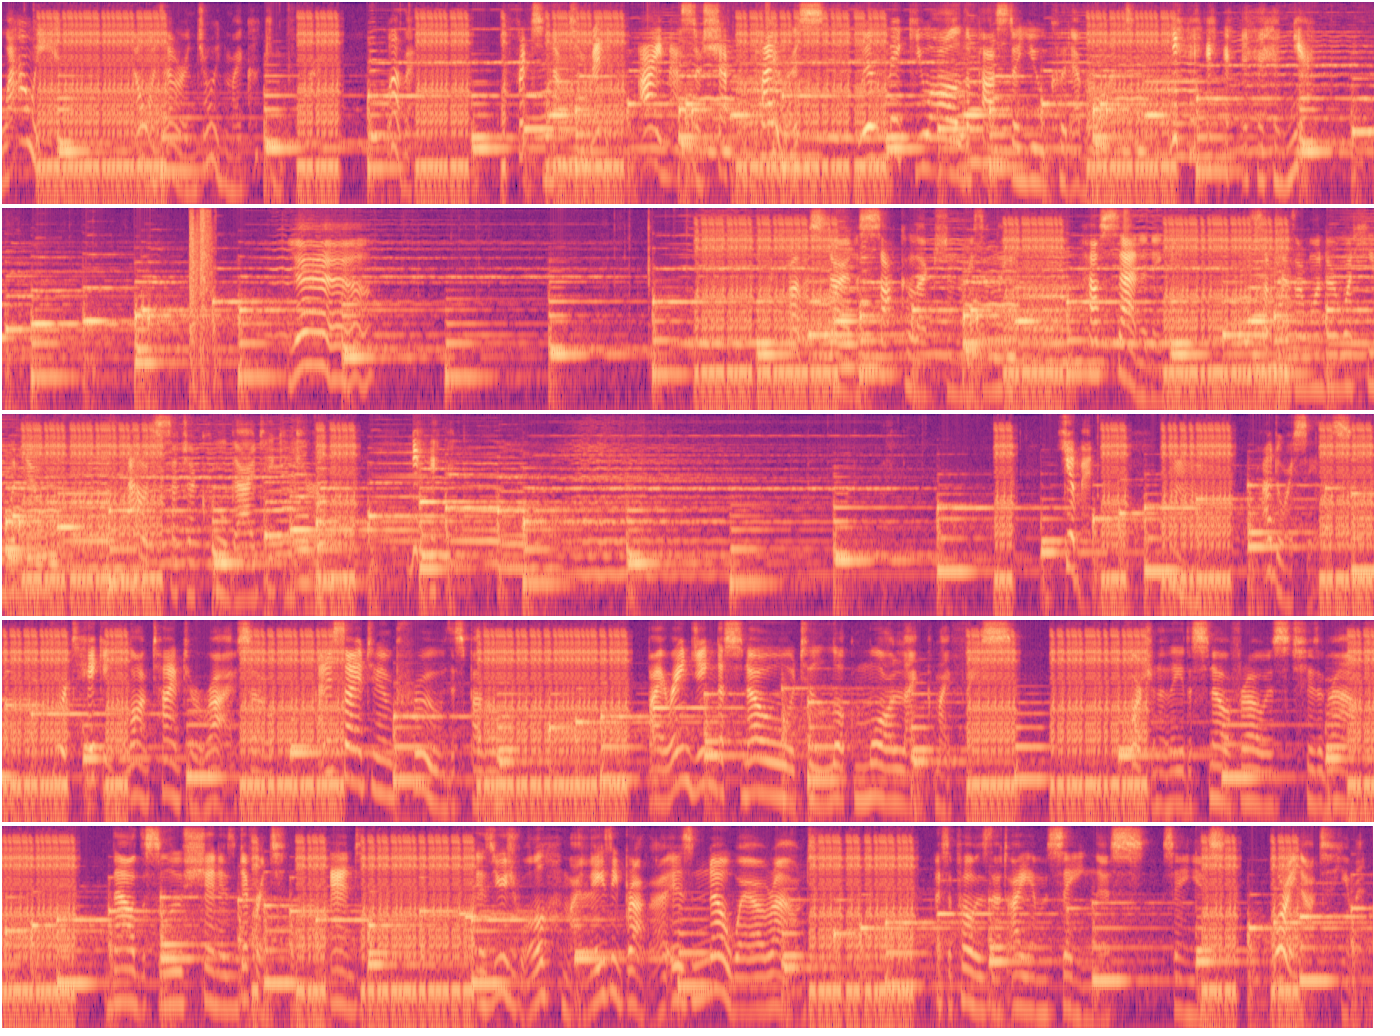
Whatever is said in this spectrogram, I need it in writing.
Wowie! No one's ever enjoyed my cooking before. Well then, fret not human. I, Master Chef Papyrus, will make you all the pasta you could ever want. How saddening. Sometimes I wonder what he would do. Alex such a cool guy taking care of Human. Hmm. How do I say this? You were taking a long time to arrive, so I decided to improve this puzzle by arranging the snow to look more like my face. Fortunately, the snow froze to the ground. Now the solution is different, and as usual, my lazy brother is nowhere around. I suppose that I am saying this, saying is, worry not, human.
